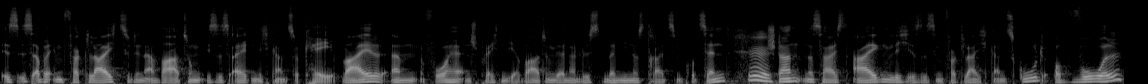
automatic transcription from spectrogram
es ist aber im Vergleich zu den Erwartungen ist es eigentlich ganz okay, weil ähm, vorher entsprechend die Erwartungen der Analysten bei minus 13 Prozent hm. standen. Das heißt, eigentlich ist es im Vergleich ganz gut, obwohl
